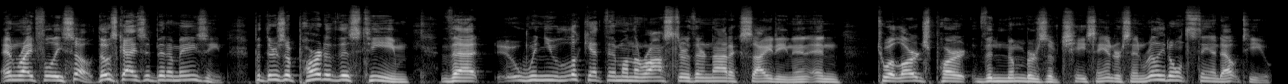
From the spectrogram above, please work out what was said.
And rightfully so. Those guys have been amazing. But there's a part of this team that when you look at them on the roster, they're not exciting. And, and to a large part, the numbers of Chase Anderson really don't stand out to you.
